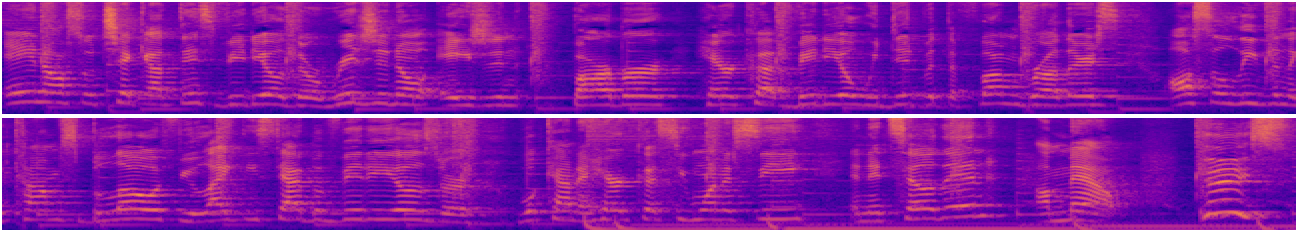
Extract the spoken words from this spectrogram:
and also check out this video, the original Asian barber haircut video we did with the Fung Brothers. Also leave in the comments below if you like these type of videos or what kind of haircuts you want to see. And until then, I'm out. Peace!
